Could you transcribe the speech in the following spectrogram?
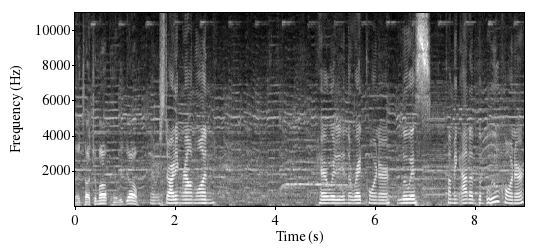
May touch him up. Here we go. And we're starting round one. Harewood in the red corner. Lewis coming out of the blue corner.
